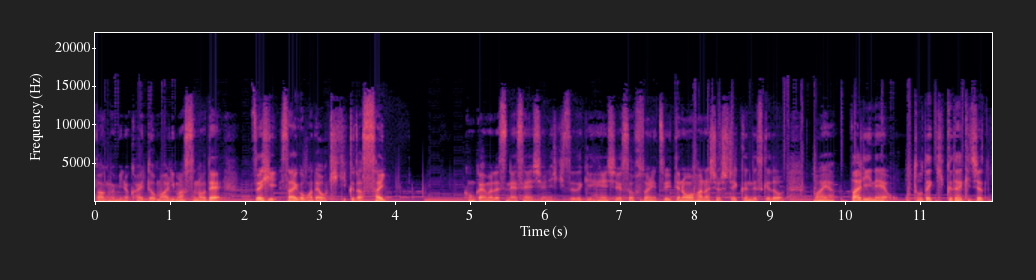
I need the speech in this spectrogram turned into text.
番組の回答もありますので、ぜひ最後までお聞きください。今回もですね、先週に引き続き編集ソフトについてのお話をしていくんですけど、まあやっぱりね、音で聞くだけじゃ伝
